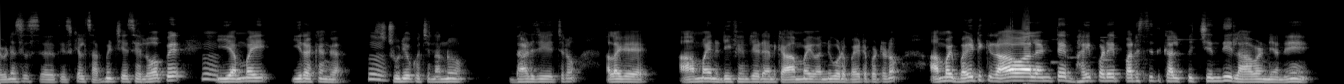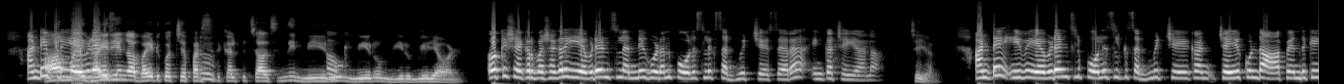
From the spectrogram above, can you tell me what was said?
ఎవిడెన్సెస్ తీసుకెళ్ళి సబ్మిట్ చేసే లోపే. ఈ అమ్మాయి ఈ రకంగా. స్టూడియోకి వచ్చి నన్ను దాడి చేయించడం అలాగే ఆ అమ్మాయిని డిఫేమ్ చేయడానికి ఆ అమ్మాయి అన్ని కూడా బయట పెట్టడం ఆ అమ్మాయి బయటికి రావాలంటే భయపడే పరిస్థితి కల్పించింది లావణ్యనే. అంటే ఆ ఇప్పుడు అమ్మాయి ఎవిడెన్స్ ధైర్యంగా బయటకు వచ్చే పరిస్థితి కల్పించాల్సింది మీరు. మీరు మీరు మీడియా వాళ్ళు. ఓకే శేఖర్ గారు ఈ ఎవిడెన్స్ అన్ని కూడా పోలీసులకు సబ్మిట్ చేశారా? ఇంకా చేయాలా? చేయాలి. అంటే ఇవి ఎవిడెన్స్ పోలీసులకు సబ్మిట్ చేయక చేయకుండా ఆపేందుకే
